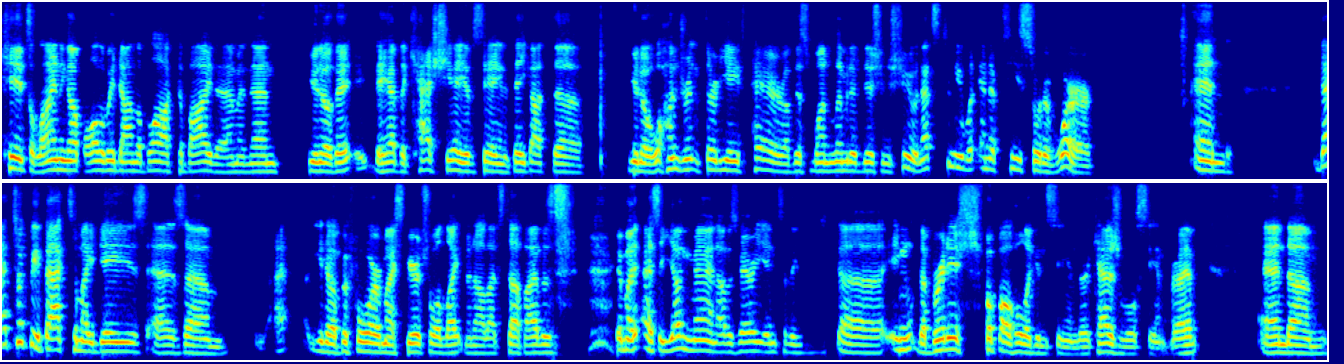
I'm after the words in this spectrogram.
kids lining up all the way down the block to buy them, and then you know they they have the cachet of saying that they got the you know 138th pair of this one limited edition shoe. And that's to me what nfts sort of were. And that took me back to my days as um I, you know before my spiritual enlightenment all that stuff i was my, as a young man i was very into the uh in, the british football hooligan scene the casual scene right? And um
